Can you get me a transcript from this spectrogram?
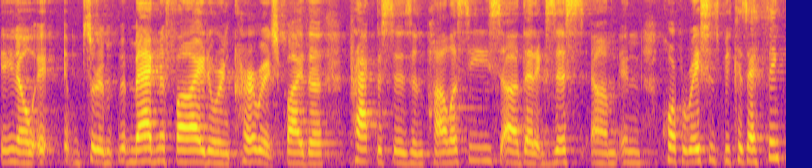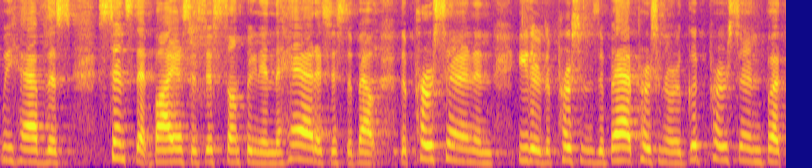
you know, it, it sort of magnified or encouraged by the practices and policies uh, that exist um, in corporations because I think we have this sense that bias is just something in the head. It's just about the person and either the person is a bad person or a good person. But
